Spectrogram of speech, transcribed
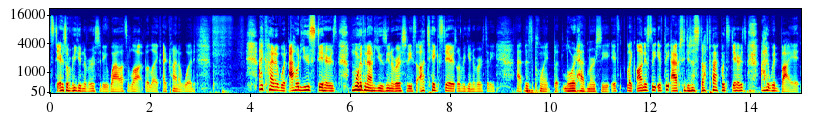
stairs over university. Wow, that's a lot, but like I kind of would. I kind of would. I would use stairs more than I'd use university, so I'll take stairs over university at this point. But Lord have mercy. If, like, honestly, if they actually did a stuff pack with stairs, I would buy it.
